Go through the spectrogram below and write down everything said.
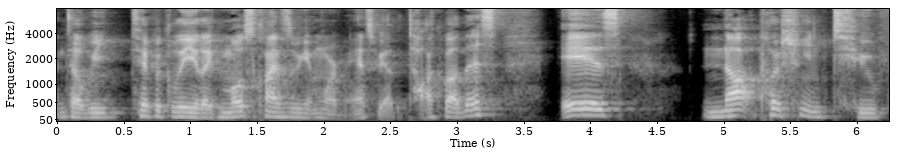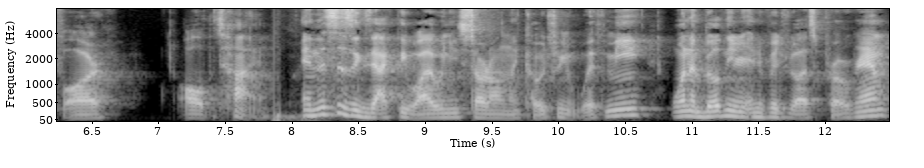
Until we typically, like most clients, as we get more advanced, we have to talk about this. Is not pushing too far all the time. And this is exactly why when you start online coaching with me, when I'm building your individualized program,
